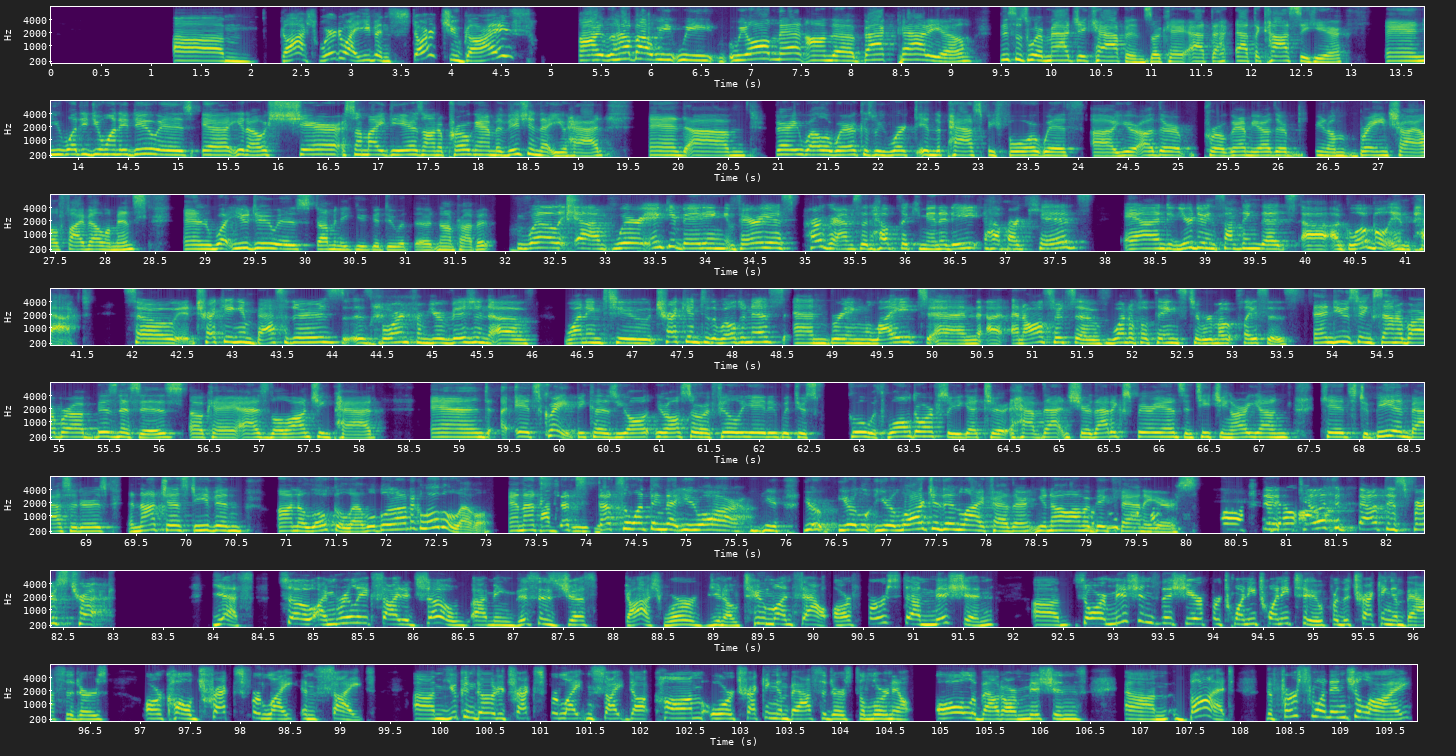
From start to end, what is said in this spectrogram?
um gosh where do i even start you guys all right, how about we we we all met on the back patio. This is where magic happens, okay? At the at the casa here, and you what did you want to do is uh, you know share some ideas on a program, a vision that you had, and um, very well aware because we worked in the past before with uh, your other program, your other you know brainchild, Five Elements. And what you do is, Dominique, you could do with the nonprofit. Well, um, we're incubating various programs that help the community, help our kids, and you're doing something that's uh, a global impact. So, Trekking Ambassadors is born from your vision of wanting to trek into the wilderness and bring light and uh, and all sorts of wonderful things to remote places. And using Santa Barbara businesses okay as the launching pad. And it's great because you all you're also affiliated with your school with Waldorf so you get to have that and share that experience and teaching our young kids to be ambassadors and not just even on a local level, but on a global level. And that's Absolutely. that's that's the one thing that you are. You, you're you're you're larger than life, Heather. You know, I'm a big fan of yours. Tell us about this first trek. Yes. So I'm really excited. So, I mean, this is just, gosh, we're, you know, two months out. Our first uh, mission. Um, so, our missions this year for 2022 for the trekking ambassadors are called Treks for Light and Sight. Um, you can go to treksforlightandsight.com or Trekking Ambassadors to learn out all about our missions. Um, but the first one in July,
